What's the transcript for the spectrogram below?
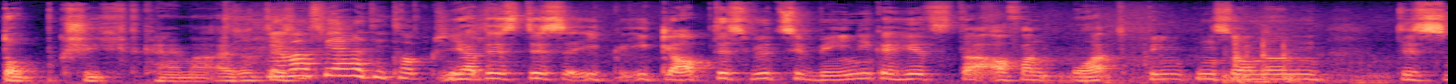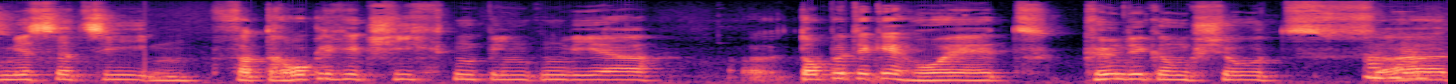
Top-Geschichte kommen. Also Ja, das, was wäre die Top-Geschichte? ja, das, das, ich, ich glaube, das wird sie weniger jetzt da auf einen Ort binden, sondern das müssen sie vertragliche Geschichten binden, wie äh, doppelte Gehalt, Kündigungsschutz, Okay. äh,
